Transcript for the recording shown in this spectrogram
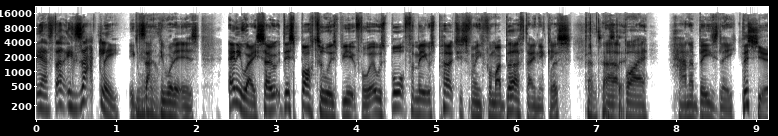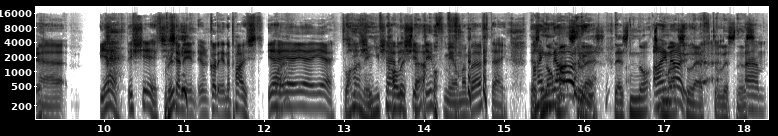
Yes, that, exactly, exactly what it is. Anyway, so this bottle is beautiful. It was bought for me. It was purchased for me for my birthday, Nicholas. Fantastic. Uh, by Hannah Beasley. This year? Uh, yeah, this year. She sent it. In, got it in the post. Yeah, Wow. yeah, yeah, yeah. Blimey, she, she, you she had it polished shipped in for me on my birthday. There's I not know. much left. There's not much left, listeners. Um,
